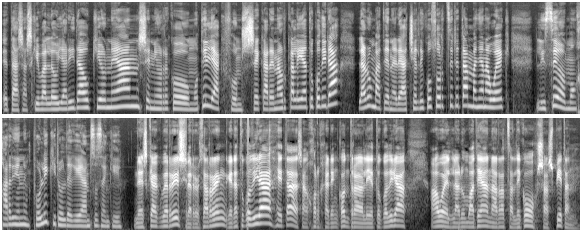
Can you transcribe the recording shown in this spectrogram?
Eta saskiballo jari daukionean seniorreko mutilak fonsekaren aurkaleiatuko dira, larun batean ere atxeldeko zortziretan, baina hauek Liceo Monjardin polikiroldegean zuzenki. Neskak berriz berrezarren geratuko dira eta San Jorgeren kontra lehiatuko dira, hauek larun batean arratzaldeko saspietan.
